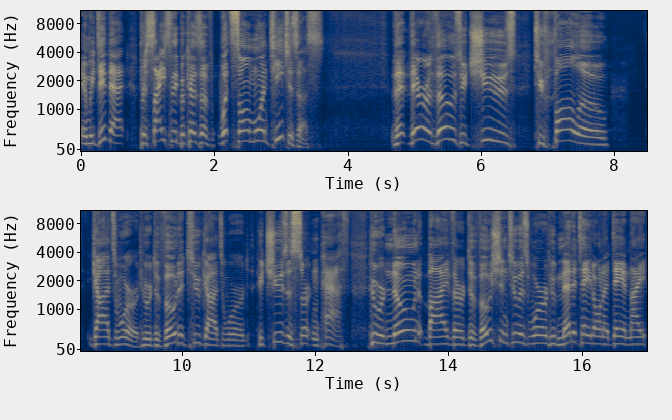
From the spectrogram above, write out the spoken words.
And we did that precisely because of what Psalm 1 teaches us That there are those who choose to follow God's word, who are devoted to God's word, who choose a certain path, who are known by their devotion to his word, who meditate on it day and night.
